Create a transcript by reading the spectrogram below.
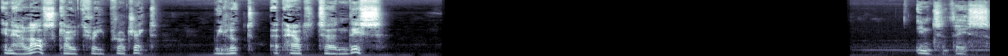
In our last Code 3 project, we looked at how to turn this into this.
